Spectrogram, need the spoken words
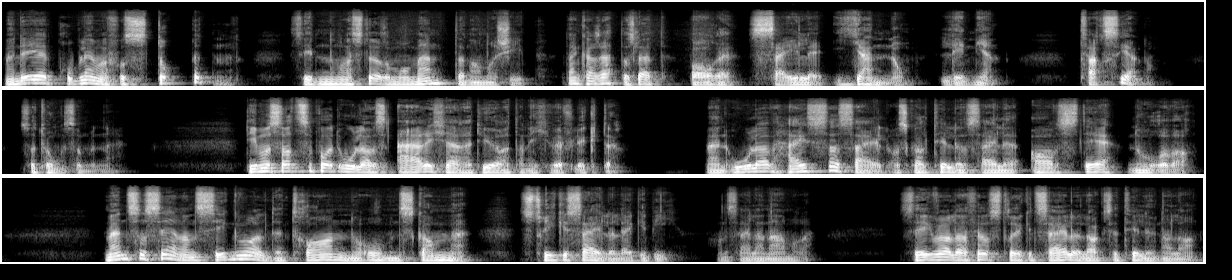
men det er et problem å få stoppet den, siden den har større moment enn andre skip. Den kan rett og slett bare seile gjennom linjen, tvers igjennom så tung som den er. De må satse på at Olavs ærekjærhet gjør at han ikke vil flykte. Men Olav heiser seil og skal til å seile av sted nordover. Men så ser han Sigvalde, Tranen og Ormen Skamme stryke seil og legge bi. Han seiler nærmere. Sigvald har først strøket seil og lagt seg til under land.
